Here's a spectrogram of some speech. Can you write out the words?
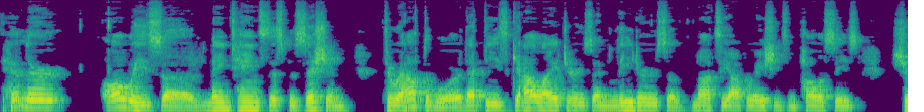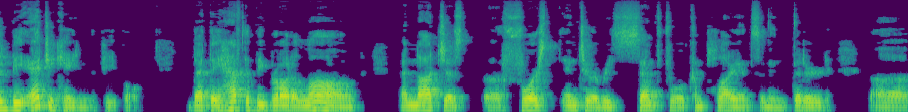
Hitler always uh, maintains this position throughout the war that these Gauleiters and leaders of Nazi operations and policies should be educating the people, that they have to be brought along and not just uh, forced into a resentful compliance and embittered uh,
